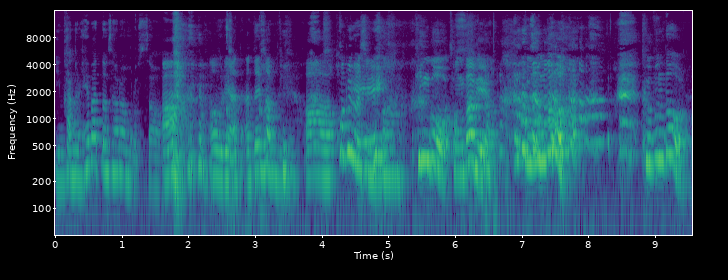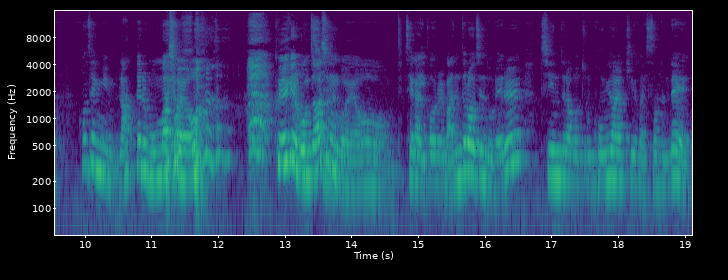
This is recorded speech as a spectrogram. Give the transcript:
임신을 해봤던 사람으로서 아. 어, 우리 아, 아들만 아 커피 마시는 거. 빙고 정답이에요. 그분도 그분도 선생님 라떼를 못 마셔요. 그 얘기를 먼저 하시는 거예요. 제가 이거를 만들어진 노래를 지인들하고 좀 공유할 기회가 있었는데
